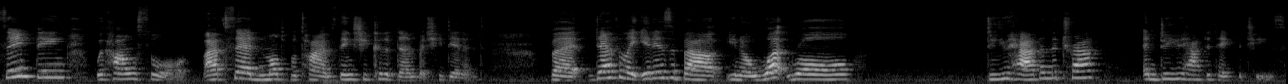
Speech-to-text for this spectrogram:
Same thing with Hong Sul. I've said multiple times things she could have done, but she didn't. But definitely, it is about, you know, what role do you have in the trap and do you have to take the cheese?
